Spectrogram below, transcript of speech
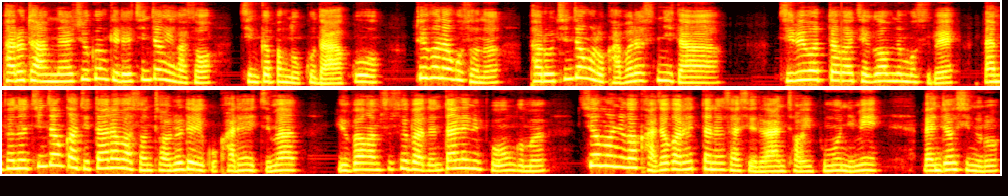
바로 다음날 출근길에 친정에 가서 짐가방 놓고 나왔고 퇴근하고서는 바로 친정으로 가버렸습니다. 집에 왔다가 제가 없는 모습에 남편은 친정까지 따라와선 저를 데리고 가려 했지만 유방암 수술받은 딸내미 보험금을 시어머니가 가져가려 했다는 사실을 안 저희 부모님이 맨정신으로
